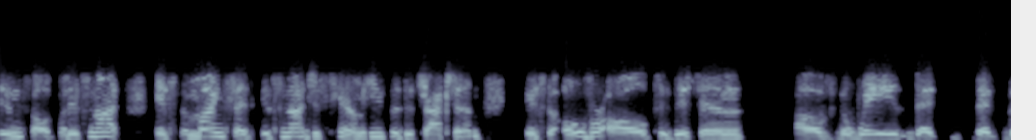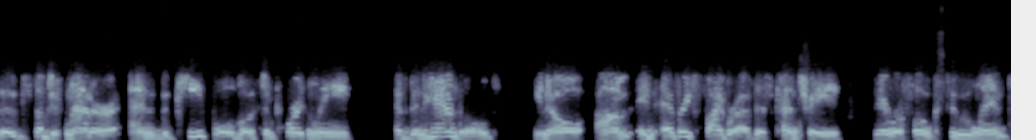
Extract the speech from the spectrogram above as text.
insult. But it's not. It's the mindset. It's not just him. He's the distraction. It's the overall position of the way that that the subject matter and the people, most importantly, have been handled. You know, um, in every fiber of this country, there were folks who lent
